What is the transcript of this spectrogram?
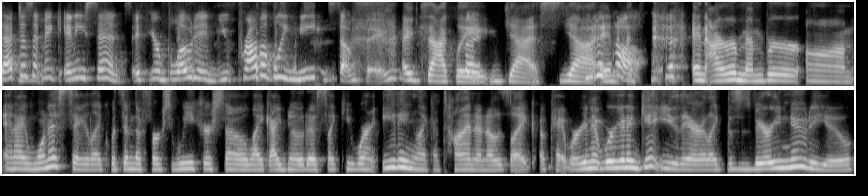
that doesn't make any sense. If you're bloated, you probably need something. exactly. yes. Yeah. And and I remember um and I want to say like within the first week or so like I noticed like you weren't eating like a ton and I was like okay we're going to we're going to get you there like this is very new to you.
